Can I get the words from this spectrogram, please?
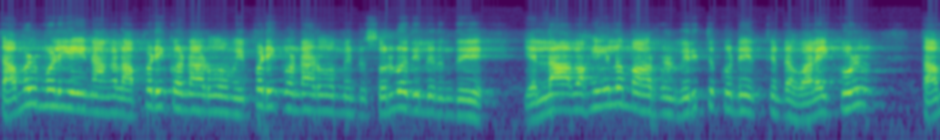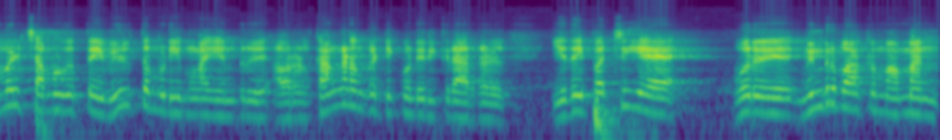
தமிழ் மொழியை நாங்கள் அப்படி கொண்டாடுவோம் இப்படி கொண்டாடுவோம் என்று சொல்வதிலிருந்து எல்லா வகையிலும் அவர்கள் விரித்து கொண்டிருக்கின்ற வலைக்குள் தமிழ் சமூகத்தை வீழ்த்த முடியுமா என்று அவர்கள் கங்கணம் கட்டி கொண்டிருக்கிறார்கள். இதை பற்றிய ஒரு நின்று பார்க்கும் அம்மன்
